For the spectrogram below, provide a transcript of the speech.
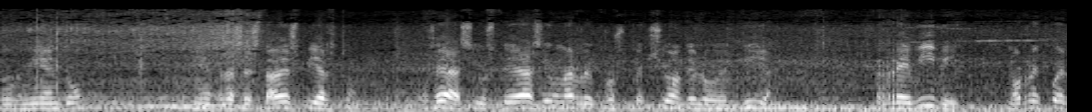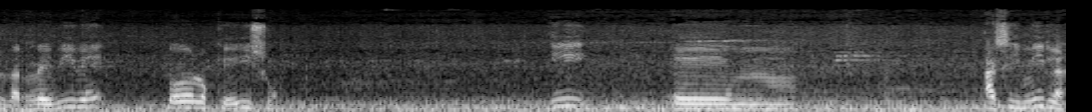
durmiendo mientras está despierto, o sea, si usted hace una retrospección de lo del día, revive, no recuerda, revive todo lo que hizo. Y em, asimila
